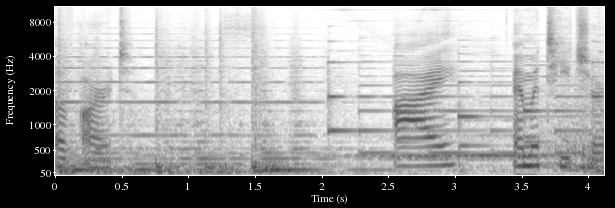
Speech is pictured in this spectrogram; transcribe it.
of art. I am a teacher,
